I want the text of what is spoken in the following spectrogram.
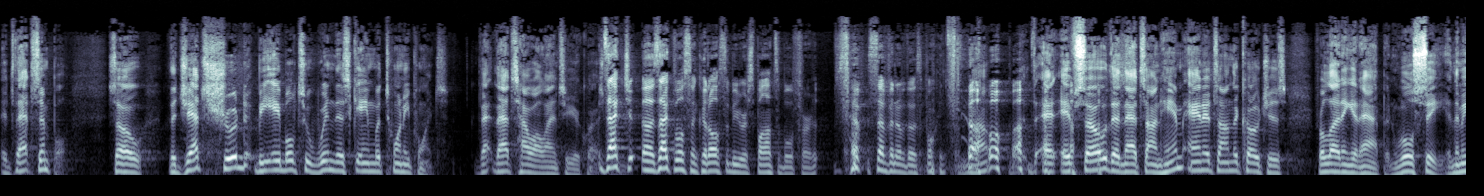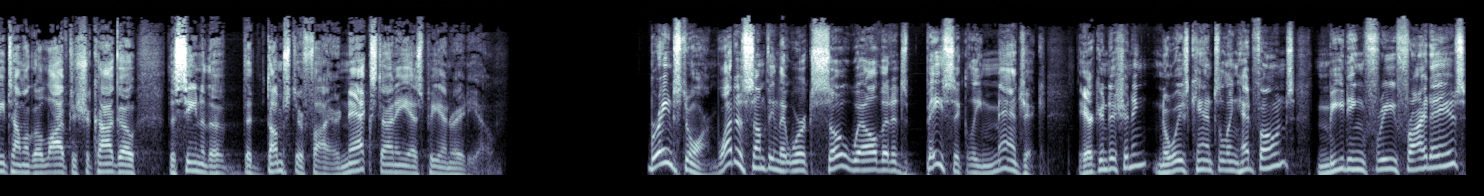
It's that simple. So the Jets should be able to win this game with 20 points. That, that's how I'll answer your question. Zach, uh, Zach Wilson could also be responsible for seven of those points. No. if so, then that's on him and it's on the coaches for letting it happen. We'll see. In the meantime, we'll go live to Chicago, the scene of the, the dumpster fire, next on ESPN Radio. Brainstorm. What is something that works so well that it's basically magic? Air conditioning, noise canceling headphones, meeting free Fridays?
